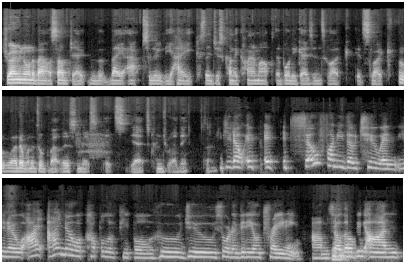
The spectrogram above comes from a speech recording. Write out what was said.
drone on about a subject that they absolutely hate because they just kind of clam up. Their body goes into like it's like oh i don't want to talk about this and it's it's yeah it's cringeworthy you know, it, it it's so funny though too, and you know, I I know a couple of people who do sort of video training. Um, so mm-hmm. they'll be on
